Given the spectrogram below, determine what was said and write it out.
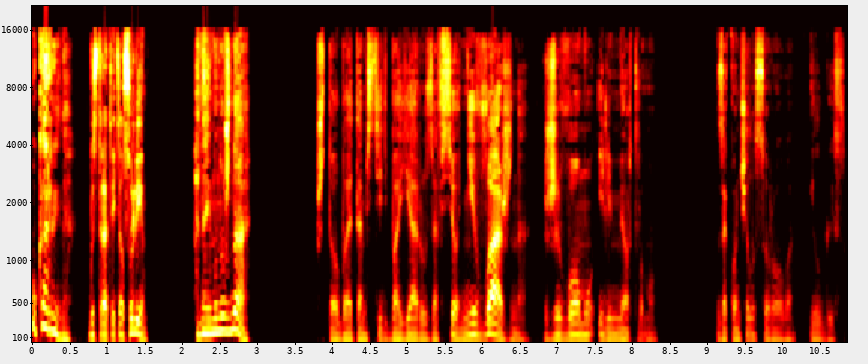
«У Карына», — быстро ответил Сулим. «Она ему нужна». «Чтобы отомстить бояру за все, неважно, живому или мертвому», — закончила сурово Илгыс.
